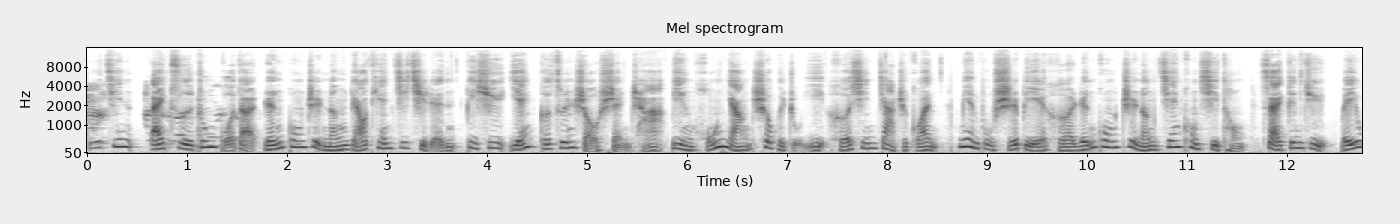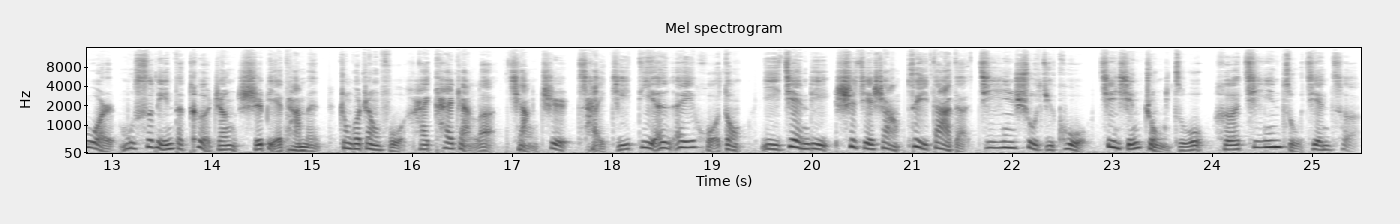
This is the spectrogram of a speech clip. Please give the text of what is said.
如今，来自中国的人工智能聊天机器人必须严格遵守审查，并弘扬社会主义核心价值观。面部识别和人工智能监控系统再根据维吾尔穆斯林的特征识别他们。中国政府还开展了强制采集 DNA 活动，以建立世界上最大的基因数据库，进行种族和基因组监测。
